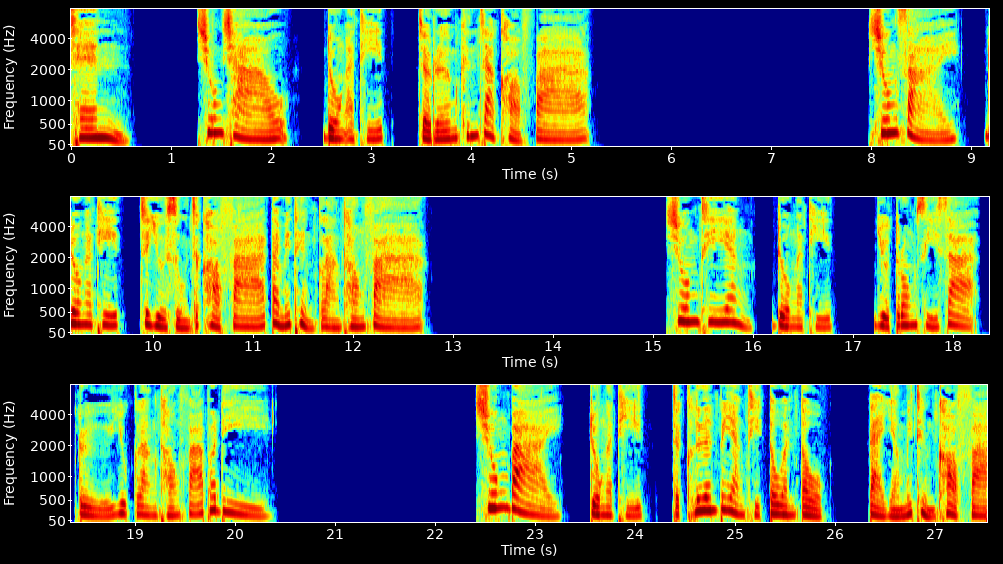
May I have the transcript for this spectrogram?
เช่น ช่วงเช้า ดวงอาทิตย์จะเริ่มขึ้นจากขอบฟ้า ช่วงสาย ดวงอาทิตย์จะอยู่สูงจากขอบฟ้าแต่ไม่ถึงกลางท้องฟ้า ช่วงเที่ยง ดวงอาทิตย์ อยู่ตรงศีรษะหรืออยู่กลางท้องฟ้าพอดี ช่วงบ่าย ดวงอาทิตย์จะเคลื่อนไปยังทิศตะวันตก แต่ยังไม่ถึงขอบฟ้า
